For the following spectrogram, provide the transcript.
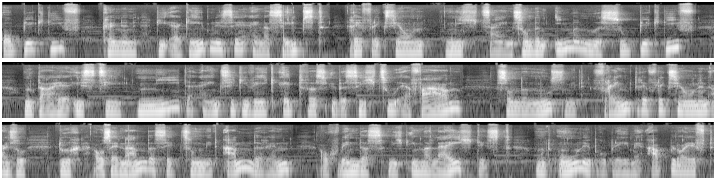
objektiv können die Ergebnisse einer Selbstreflexion nicht sein, sondern immer nur subjektiv und daher ist sie nie der einzige Weg, etwas über sich zu erfahren, sondern muss mit Fremdreflexionen, also durch Auseinandersetzung mit anderen, auch wenn das nicht immer leicht ist und ohne Probleme abläuft,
